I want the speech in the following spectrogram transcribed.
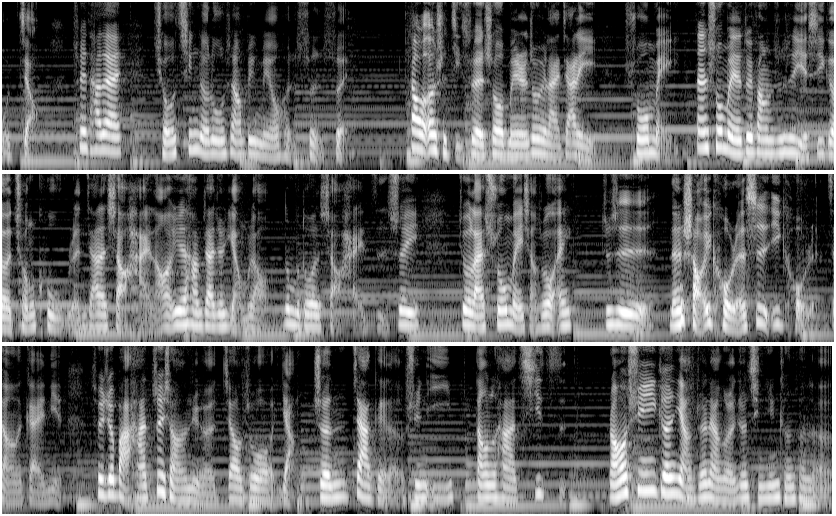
跛脚，所以他在求亲的路上并没有很顺遂。到了二十几岁的时候，媒人终于来家里说媒。但说媒的对方就是也是一个穷苦人家的小孩，然后因为他们家就养不了那么多的小孩子，所以就来说媒，想说哎，就是能少一口人是一口人这样的概念，所以就把他最小的女儿叫做养真，嫁给了薰衣，当做他的妻子。然后薰衣跟养真两个人就勤勤恳恳的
